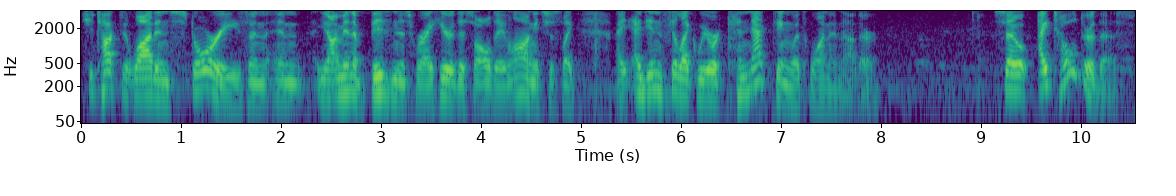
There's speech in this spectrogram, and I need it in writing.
she talked a lot in stories and and you know i'm in a business where i hear this all day long. It's just like I, I, didn't feel like we were connecting with one another. So i told her this.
